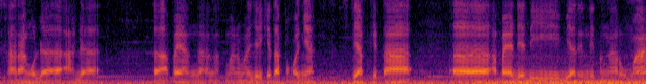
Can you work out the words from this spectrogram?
Sekarang udah ada uh, apa ya nggak nggak ke mana-mana. Jadi kita pokoknya setiap kita uh, apa ya dia dibiarin di tengah rumah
